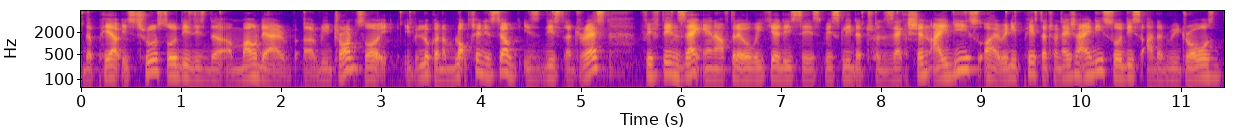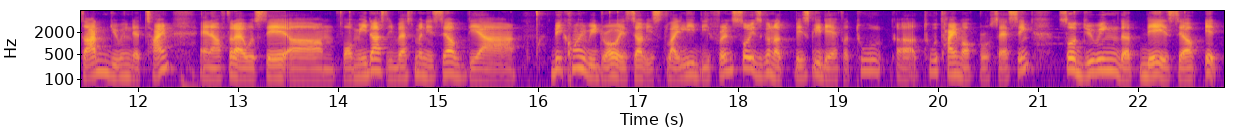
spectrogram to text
the payout is true. So this is the amount that i've uh, withdrawn. So if you look on the blockchain itself is this address 15 zec and after that over here this is basically the transaction id so i already paste the transaction id so these are the withdrawals done during that time and after that, i would say um for midas investment itself they are Bitcoin withdrawal itself is slightly different. So it's gonna basically they have a two uh two time of processing. So during the day itself, it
